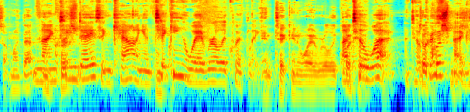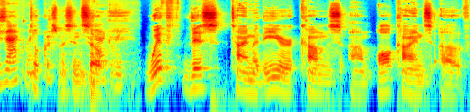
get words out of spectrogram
something like that. 19 Christmas. days and counting and ticking away really quickly. And ticking away really quickly. Until what? Until, Until Christmas. Christmas. Exactly. Until Christmas. And so exactly. with this time of the year comes um, all kinds of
